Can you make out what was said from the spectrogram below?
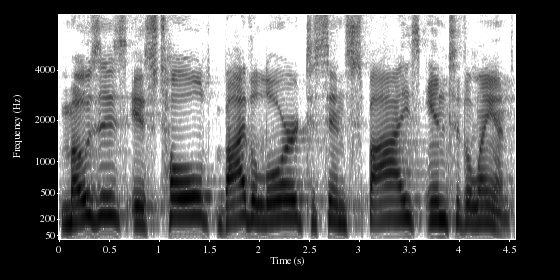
Moses is told by the Lord to send spies into the land.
